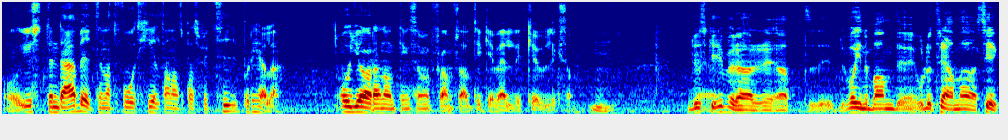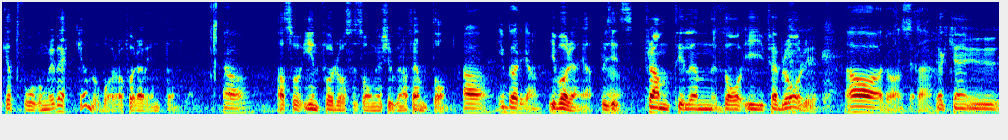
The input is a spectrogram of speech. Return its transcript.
Och just den där biten, att få ett helt annat perspektiv på det hela. Och göra någonting som jag framförallt tycker är väldigt kul liksom. Du skriver här att du var innebandy och du tränade cirka två gånger i veckan då bara förra vintern. Ja, Alltså inför då säsongen 2015. ja i början. I början ja, precis. Fram till en dag i februari. Ja, det var en sån där. Jag kan ju...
